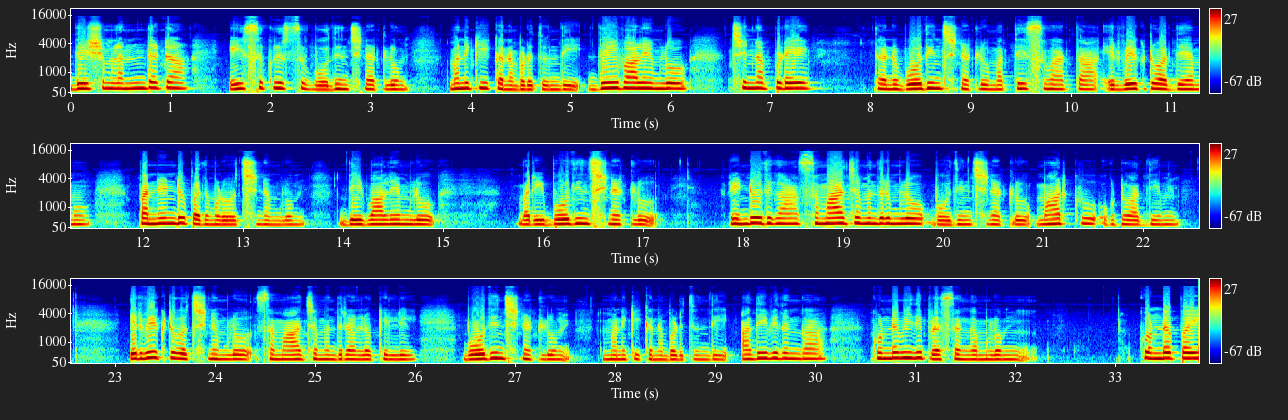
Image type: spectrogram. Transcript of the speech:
దేశములందటా యేసుక్రీస్తు బోధించినట్లు మనకి కనబడుతుంది. దేవాలయంలో చిన్నప్పుడే తను బోధించినట్లు మత్తేశ్వార్త ఇరవై ఒకటో అధ్యాయము పన్నెండు పదమూడు వచ్చినంలో దేవాలయంలో మరి బోధించినట్లు రెండోదిగా సమాజ మందిరంలో బోధించినట్లు మార్కు ఒకటో అధ్యాయం ఇరవై ఒకటి వచనంలో సమాజ మందిరాల్లోకి వెళ్ళి బోధించినట్లు మనకి కనబడుతుంది. అదేవిధంగా కొండ మీది ప్రసంగంలో కొండపై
